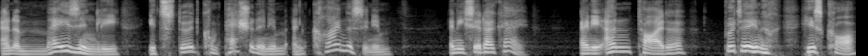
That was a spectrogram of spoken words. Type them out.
And amazingly, it stirred compassion in him and kindness in him. And he said, Okay and he untied her, put her in his car,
